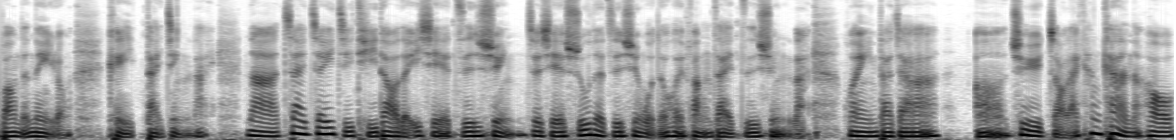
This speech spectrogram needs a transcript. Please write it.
棒的内容可以带进来。那在这一集提到的一些资讯，这些书的资讯，我都会放在资讯栏，欢迎大家。啊，去找来看看，然后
